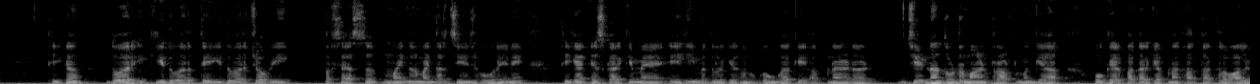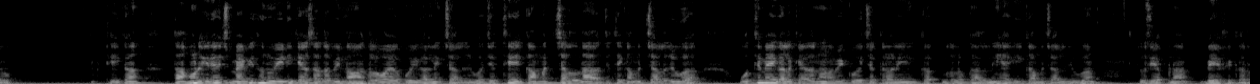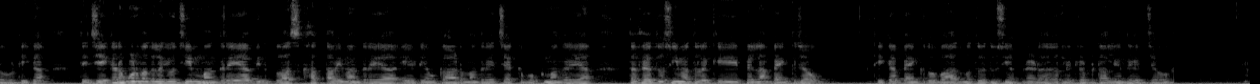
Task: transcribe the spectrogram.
ਠੀਕ ਆ? 2021 2023 2024 ਪ੍ਰੋਸੈਸ ਮਾਈਨਰ ਮਾਈਨਰ ਚੇਂਜ ਹੋ ਰਹੇ ਨੇ, ਠੀਕ ਹੈ? ਇਸ ਕਰਕੇ ਮੈਂ ਇਹੀ ਮਤਲਬ ਕਿ ਤੁਹਾਨੂੰ ਕਹੂੰਗਾ ਕਿ ਆਪਣਾ ਜਿਹੜਾ ਜਿਹਨਾਂ ਤੋਂ ਡਿਮਾਂਡ ਡਰਾਫਟ ਮੰਗਿਆ, ਉਹ ਕਿਰਪਾ ਕਰਕੇ ਆਪਣਾ ਖਾਤਾ ਖਲਵਾ ਲਿਓ, ਠੀਕ ਆ? ਤਾਂ ਹੁਣ ਇਹਦੇ ਵਿੱਚ ਮੈਂ ਵੀ ਤੁਹਾਨੂੰ ਇਹ ਨਹੀਂ ਕਹਿ ਸਕਦਾ ਵੀ ਨਾ ਖਲਵਾਇਓ, ਕੋਈ ਗੱਲ ਨਹੀਂ, ਚੱਲ ਜਾਊਗਾ। ਜਿੱਥੇ ਕੰਮ ਚੱਲਦਾ, ਜਿੱਥੇ ਕੰਮ ਚੱਲ ਜਾਊਗਾ, ਉੱਥੇ ਮੈਂ ਇਹ ਗੱਲ ਕਹਿ ਦਿੰਦਾ ਹਾਂ ਵੀ ਕੋਈ ਚੱਕਰ ਵਾਲੀ ਮਤਲਬ ਗੱਲ ਨਹੀਂ ਹੈਗੀ, ਕੰਮ ਚੱਲ ਜਾਊਗਾ। ਤੁਸੀਂ ਆਪਣਾ ਬੇਫਿਕਰ ਰਹੋ, ਠੀਕ ਆ? ਤੇ ਜੇਕਰ ਹੁਣ ਮਤਲਬ ਕਿ ਉਹ ਚੀਜ਼ ਮੰਗ ਰਹੇ ਆ, ਵੀ ਪਲੱਸ ਖਾਤਾ ਵੀ ਮੰਗ ਰਹੇ ਆ ਏਟੀਐਮ ਕਾਰਡ ਮੰਗ ਰਹੇ ਚੈੱਕ ਬੁੱਕ ਮੰਗ ਰਹੇ ਆ, ਤਾਂ ਫਿਰ ਤੁਸੀਂ ਮਤਲਬ ਕਿ ਪਹਿਲਾਂ ਬੈਂਕ ਜਾਓ, ਠੀਕ ਆ? ਬੈਂਕ ਤੋਂ ਬਾਅਦ ਮਤਲਬ ਤੁਸੀਂ ਆਪਣਾ ਜਿਹੜਾ ਰਿਲੇਟਡ ਬਟਾਲੀਅਨ ਦੇ ਵਿੱਚ ਜਾਓ,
